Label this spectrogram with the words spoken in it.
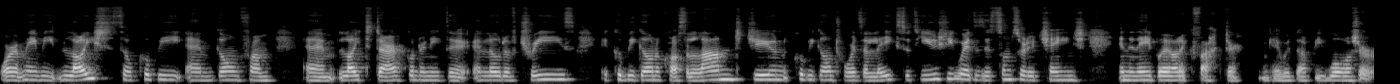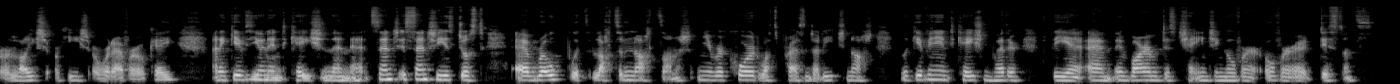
or it may be light. So it could be um, going from um, light to dark underneath a, a, load of trees. It could be going across a land dune. It could be going towards a lake. So it's usually where there's some sort of change in an abiotic factor. Okay would that be water or light or heat or whatever okay? And it gives you an indication then it essentially is just a rope with lots of knots on it and you record what's present at each knot. It will give you an indication whether the uh, um, environment is changing over over distance.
